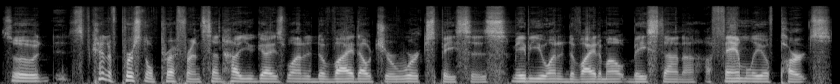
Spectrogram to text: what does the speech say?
So it's kind of personal preference on how you guys want to divide out your workspaces. Maybe you want to divide them out based on a, a family of parts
